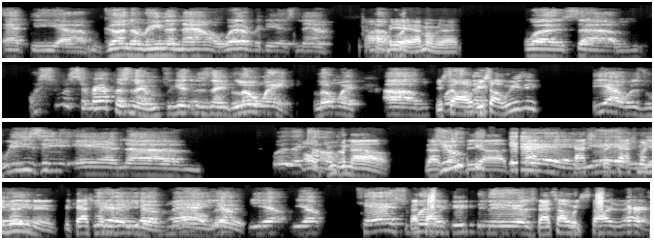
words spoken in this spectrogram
at the um, Gund Arena now or whatever it is now. Oh uh, yeah, I remember that. Was um, what's what's the rapper's name? I'm forgetting his name. Lil Wayne. Lil Wayne. Um, you saw you saw Weezy? Yeah, it was Weezy and um, what are they oh, called? Juvenile. That's Ju- the, uh, the, yeah, cash, yeah, the Cash Money yeah. Millionaires. The Cash Money yeah, Millionaires. yeah, man. Oh, yep, yep, yep. Cash That's Money we- Millionaires. That's how we started out.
